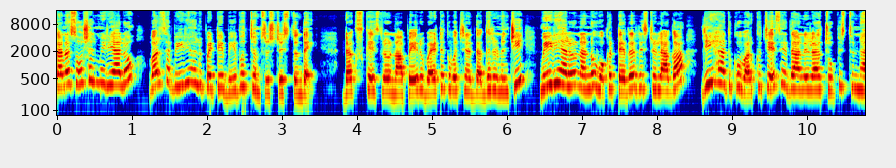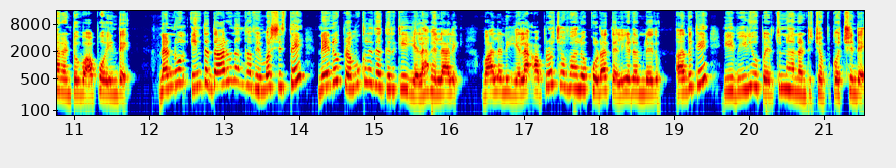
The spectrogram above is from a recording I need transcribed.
తన సోషల్ మీడియాలో వరుస వీడియోలు పెట్టి బీభత్సం సృష్టిస్తుంది. డ్రగ్స్ కేసులో నా పేరు బయటకు వచ్చిన దగ్గర నుంచి మీడియాలో నన్ను ఒక టెర్రరిస్టు లాగా జిహాద్కు వర్క్ చేసేదానిలా చూపిస్తున్నారంటూ వాపోయింది. నన్ను ఇంత దారుణంగా విమర్శిస్తే నేను ప్రముఖుల దగ్గరికి ఎలా వెళ్ళాలి? వాళ్ళని ఎలా అప్రోచ్ అవ్వాలో కూడా తెలియడం లేదు. అందుకే ఈ వీడియో పెడుతున్నానంటూ చెప్పుకొచ్చిందే.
